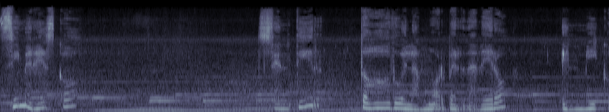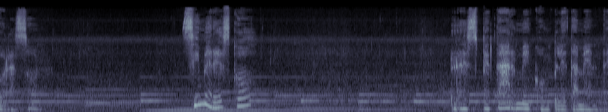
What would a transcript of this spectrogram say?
Sí merezco sentir todo el amor verdadero en mi corazón. Sí merezco respetarme completamente.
